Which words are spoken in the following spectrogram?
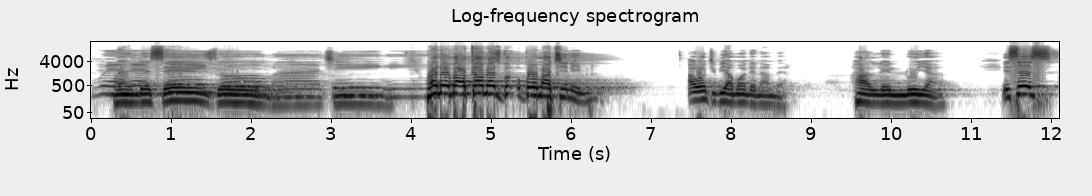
when the saints go marching in. When the overcomers go, go marching in, I want to be among the number. Hallelujah. It says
